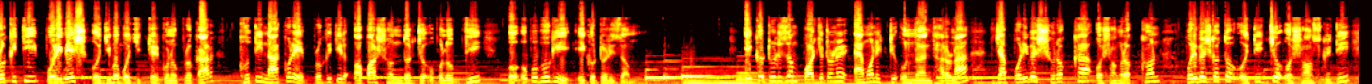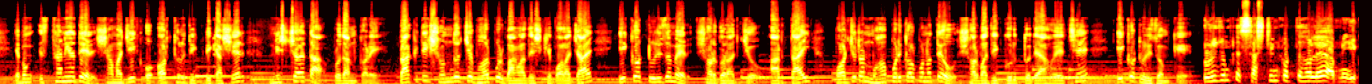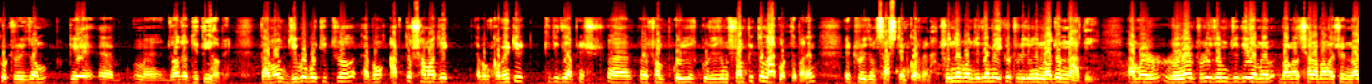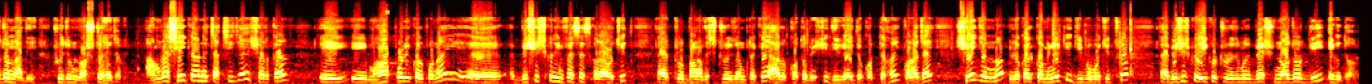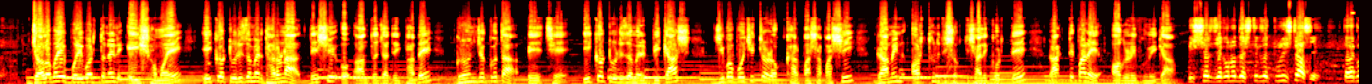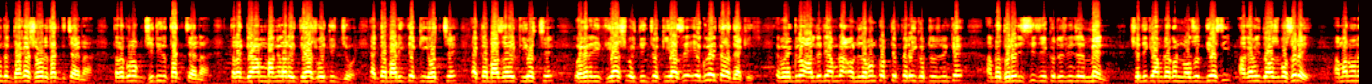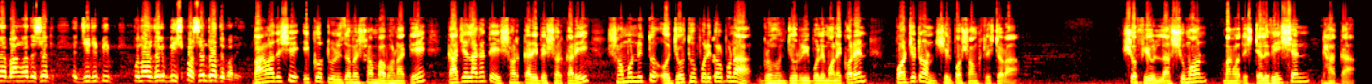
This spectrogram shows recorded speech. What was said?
প্রকৃতি, পরিবেশ ও জীববৈচিত্র্যের কোনো প্রকার ক্ষতি না করে প্রকৃতির অপার সৌন্দর্য উপলব্ধি ও উপভোগী ইকোট্যুরিজম ইকোট্যুরিজম পর্যটনের এমন একটি উন্নয়ন ধারণা যা পরিবেশ সুরক্ষা ও সংরক্ষণ, পরিবেশগত ঐতিহ্য ও সংস্কৃতি এবং স্থানীয়দের সামাজিক ও অর্থনৈতিক বিকাশের নিশ্চয়তা প্রদান করে। প্রাকৃতিক সৌন্দর্যে ভরপুর বাংলাদেশকে বলা যায় ইকো ট্যুরিজমের স্বর্গরাজ্য। আর তাই পর্যটন মহাপরিকল্পনাতেও সর্বাধিক গুরুত্ব দেওয়া হয়েছে ইকো ট্যুরিজমকে ট্যুরিজমকে সাস্টেন করতে হলে আপনি ইকো ট্যুরিজমকে নজর দিতেই হবে। তেমন জীববৈচিত্র্য এবং আর্থসামাজিক এবং কমিউনিটিকে যদি আপনি ট্যুরিজম সম্পৃক্ত না করতে পারেন, এই ট্যুরিজম সাস্টেন করবে না। সুন্দরবন যদি আমি ইকো ট্যুরিজমে নজর না দিই, আমরা রুরাল ট্যুরিজম যদি আমরা বাংলা, সারা বাংলাদেশের নজর না দিই ট্যুরিজম নষ্ট হয়ে যাবে। আমরা সেই কারণে চাচ্ছি যে সরকার এই এই মহাপরিকল্পনায় বিশেষ করে ইমফাসাইজ করা উচিত বাংলাদেশ ট্যুরিজমটাকে আরও কত বেশি দীর্ঘায়িত করতে হয়, করা যায়। সেই জন্য লোকাল কমিউনিটি জীববৈচিত্র্য বিশেষ করে ইকো ট্যুরিজমের বেশ নজর দিয়ে এগোতে হবে। জলবায়ু পরিবর্তনের এই সময়ে ইকো ট্যুরিজমের ধারণা দেশে ও আন্তর্জাতিকভাবে গ্রহণযোগ্যতা পেয়েছে। ইকো ট্যুরিজমের বিকাশ, জীববৈচিত্র্য রক্ষার পাশাপাশি গ্রামীণ অর্থনীতি শক্তিশালী করতে রাখতে পারে অগ্রণী ভূমিকা। বিশ্বের যে কোনো দেশ থেকে যে টুরিস্ট আসে, তারা কিন্তু ঢাকা শহরে থাকতে চায় না। তারা কোনো সিটিতে থাকতে চায় না। তারা গ্রাম বাংলার ইতিহাস, ঐতিহ্য, একটা বাড়িতে কি হচ্ছে, একটা বাজারে কি হচ্ছে, ওখানে ইতিহাস, ঐতিহ্য কি আছে, এগুলোই তারা দেখে। এবং এগুলো অলরেডি আমরা অনুধাবন করতে পেরে ইকো ট্যুরিজমকে আমরা ধরে দিচ্ছি যে ইকো ট্যুরিজমের মেন সেদিকে আমরা এখন নজর দিয়েছি। আগামী দশ বছরে আমার মনে হয় বাংলাদেশের জিডিপি পনেরো থেকে বিশ পার্সেন্ট হতে পারে। বাংলাদেশে ইকো ট্যুরিজমের সম্ভাবনাকে কাজে লাগাতে সরকারি, বেসরকারি, সমন্বিত ও যৌথ পরিকল্পনা গ্রহণ জরুরি বলে মনে করেন পর্যটন শিল্প সংশ্লিষ্টরা। শফিউল্লাহ সুমন, বাংলাদেশ টেলিভিশন, ঢাকা।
